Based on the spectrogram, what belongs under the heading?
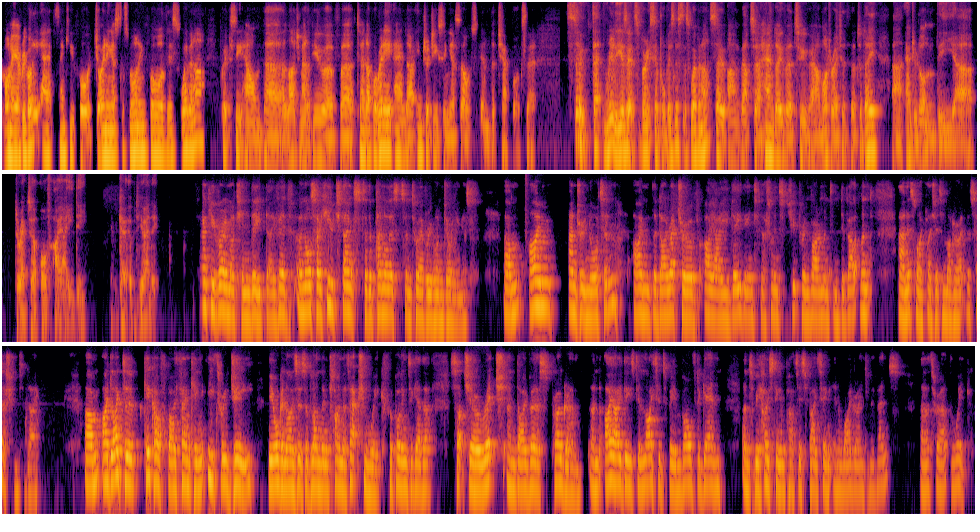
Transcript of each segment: Good morning, everybody, and thank you for joining us this morning for this webinar. Great to see how uh, a large amount of you have uh, turned up already and are introducing yourselves in the chat box there. So that really is it. It's a very simple business, this webinar. So I'm about to hand over to our moderator for today, uh, Andrew Norton, the uh, Director of IIED. Here we go, over to you, Andy. Thank you very much indeed, David. And also huge thanks to the panelists and to everyone joining us. Um, I'm Andrew Norton. I'm the director of IIED, the International Institute for Environment and Development, and it's my pleasure to moderate the session today. Um, I'd like to kick off by thanking E3G, the organisers of London Climate Action Week, for pulling together such a rich and diverse programme. And IIED is delighted to be involved again and to be hosting and participating in a wide range of events uh, throughout the week.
